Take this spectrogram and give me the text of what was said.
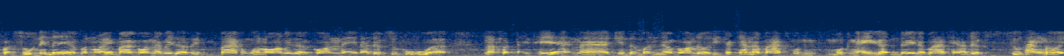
con xuống đến đấy là con nói ba con là bây giờ thì ba không có lo bây giờ con ấy đã được sư phụ à, là Phật đại thế là truyền tâm ấn cho con rồi thì chắc chắn là ba một một ngày gần đây là ba sẽ được siêu thăng thôi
